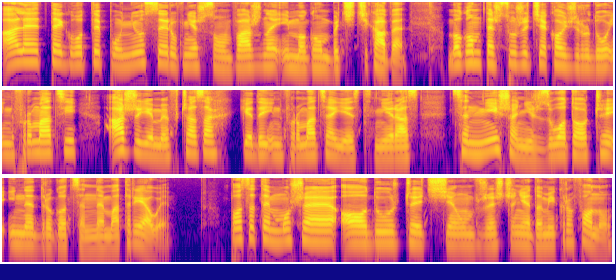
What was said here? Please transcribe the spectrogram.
ale tego typu newsy również są ważne i mogą być ciekawe. Mogą też służyć jako źródło informacji, a żyjemy w czasach, kiedy informacja jest nieraz cenniejsza niż złoto czy inne drogocenne materiały. Poza tym muszę oduczyć się wrzeszczenia do mikrofonu.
